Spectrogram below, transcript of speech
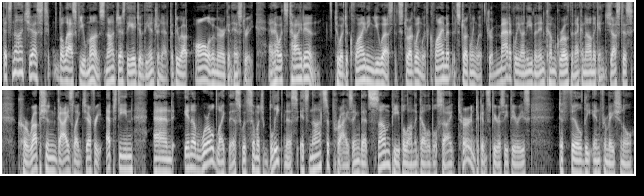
that's not just the last few months, not just the age of the internet, but throughout all of American history, and how it's tied in to a declining U.S. that's struggling with climate, that's struggling with dramatically uneven income growth and economic injustice, corruption, guys like Jeffrey Epstein. And in a world like this, with so much bleakness, it's not surprising that some people on the gullible side turn to conspiracy theories to fill the informational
